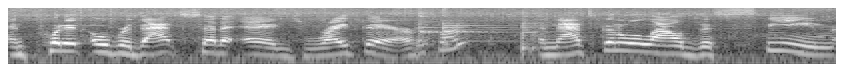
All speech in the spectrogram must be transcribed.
and put it over that set of eggs right there. This one? And that's gonna allow the steam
